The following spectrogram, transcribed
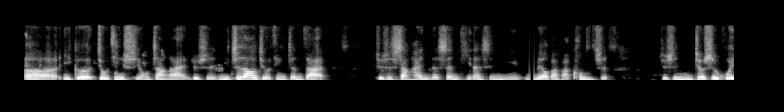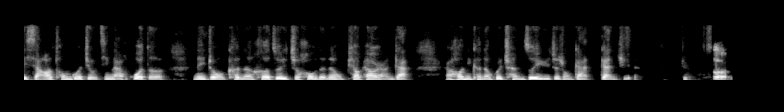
呃，一个酒精使用障碍，就是你知道酒精正在就是伤害你的身体，但是你没有办法控制，就是你就是会想要通过酒精来获得那种可能喝醉之后的那种飘飘然感。然后你可能会沉醉于这种感感觉，呃，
